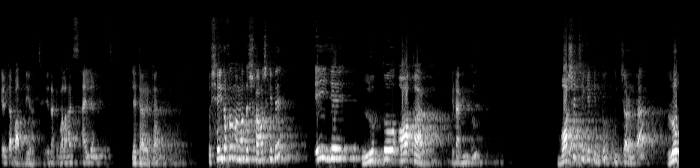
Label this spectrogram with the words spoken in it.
এলটা বাদ দিয়ে হচ্ছে। এটাকে বলা হয় সাইলেন্ট লেটার এটা। তো সেই রকম আমাদের সংস্কৃতে এই যে লুপ্ত, অকার, এটা কিন্তু বসে ঠিকই কিন্তু উচ্চারণটা লোপ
